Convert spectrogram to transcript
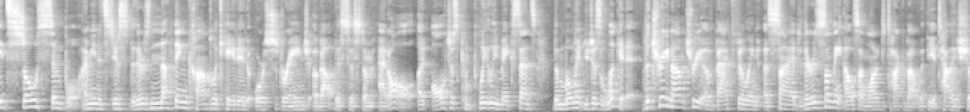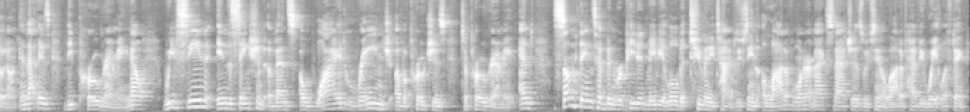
it's so simple. I mean, it's just, there's nothing complicated or strange about this system at all. It all just completely makes sense the moment you just look at it. The trigonometry of backfilling aside, there is something else I wanted to talk about with the Italian Showdown, and that is the programming. Now, We've seen in the sanctioned events a wide range of approaches to programming, and some things have been repeated maybe a little bit too many times. We've seen a lot of one rep max snatches, we've seen a lot of heavy weightlifting,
